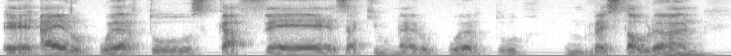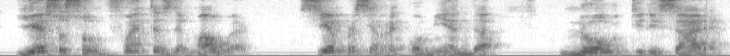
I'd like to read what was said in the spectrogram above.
Eh, aeropuertos, cafés, aquí un aeropuerto, un restaurante, y esos son fuentes de malware. Siempre se recomienda no utilizar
